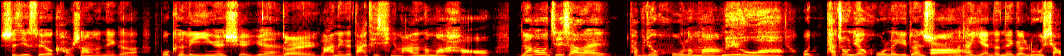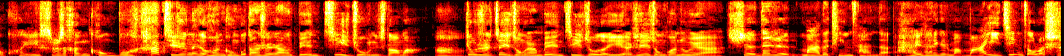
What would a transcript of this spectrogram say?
十几岁又考上了那个伯克利音乐学院，对拉那个大提琴拉的那么好。然后接下来她不就糊了吗？没有啊，我她中间糊了一段，是啊因为她演的那个陆小葵是不是很恐怖？他其实那个很恐怖，但是让别人记住，你知道吗？嗯，就是这种让别人记住的，也是一种观众缘。是，但是骂的挺惨的。还有他那个什么蚂蚁进走了十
